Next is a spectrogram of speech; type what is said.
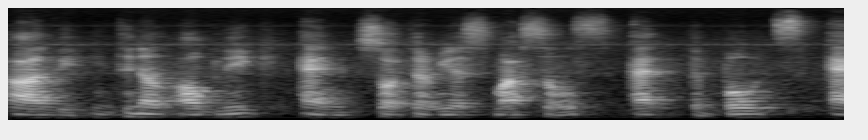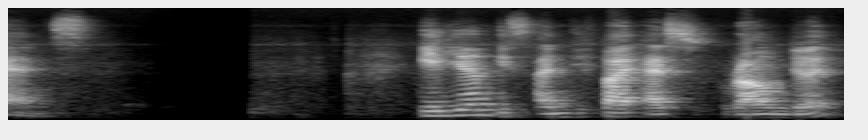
are the internal oblique and sartorius muscles at the both ends. Ilium is identified as rounded,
